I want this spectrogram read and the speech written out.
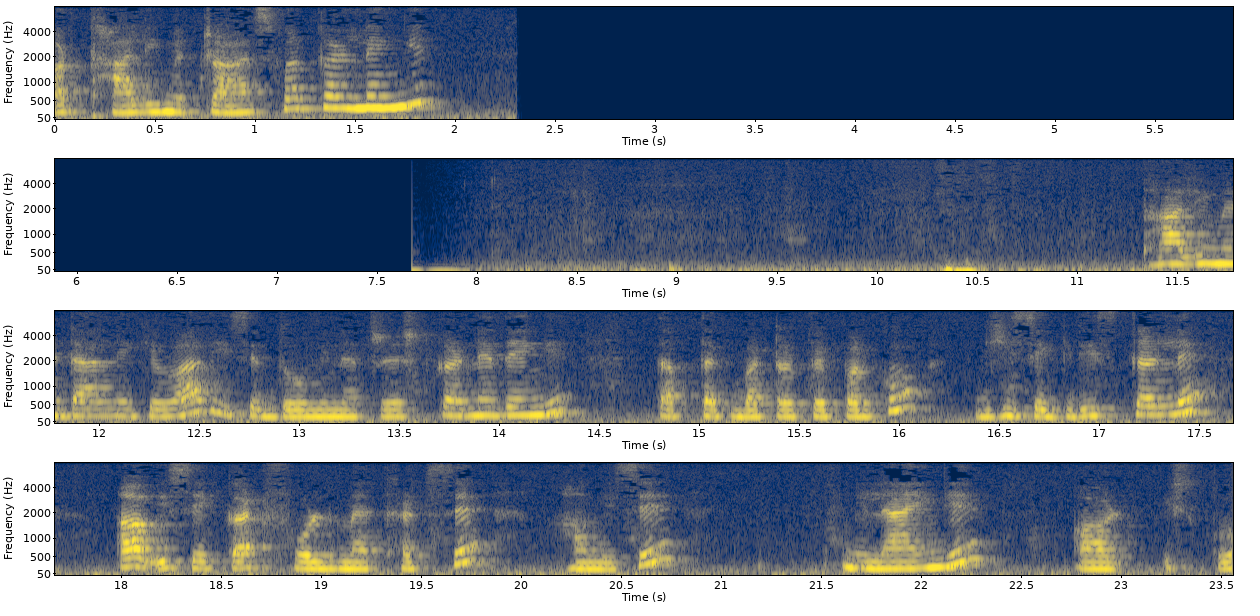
और थाली में ट्रांसफ़र कर लेंगे। थाली में डालने के बाद इसे दो मिनट रेस्ट करने देंगे। तब तक बटर पेपर को घी से ग्रीस कर लें। अब इसे कट फोल्ड मेथड से हम इसे मिलाएँगे और इसको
